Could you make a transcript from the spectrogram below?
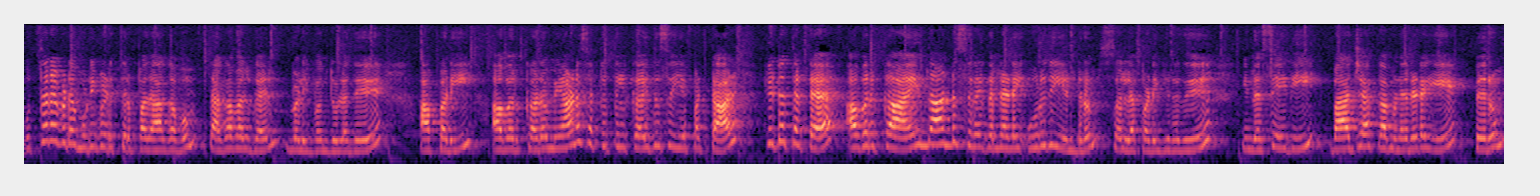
உத்தரவிட முடிவெடுத்திருப்பதாகவும் தகவல்கள் வெளிவந்துள்ளது. அப்படி அவர் கடுமையான சட்டத்தில் கைது செய்யப்பட்டால் கிட்டத்தட்ட அவருக்கு ஐந்தாண்டு சிறை தண்டனை உறுதி என்றும் சொல்லப்படுகிறது. இந்த செய்தி பாஜகவினரிடையே பெரும்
